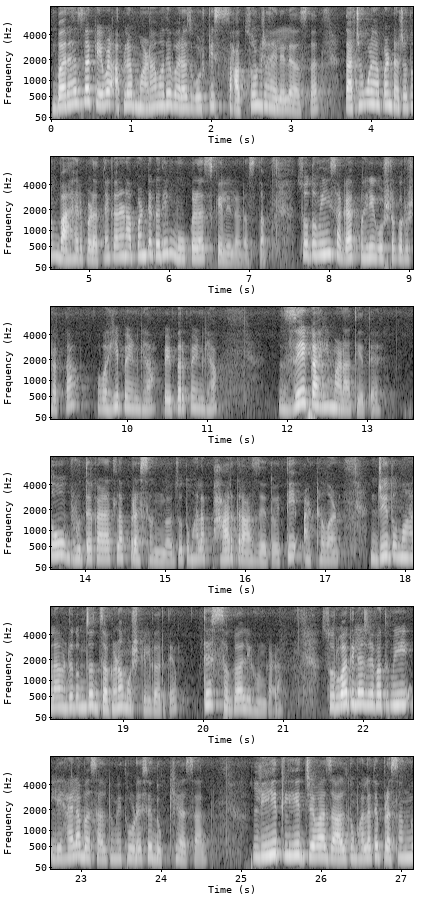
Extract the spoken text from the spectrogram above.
बऱ्याचदा केवळ आपल्या मनामध्ये बऱ्याच गोष्टी साचून राहिलेल्या असतात. त्याच्यामुळे आपण त्याच्यातून बाहेर पडत नाही कारण आपण ते कधी मोकळंच केलेलं नसतं. सो तुम्ही सगळ्यात पहिली गोष्ट करू शकता. वही पेन घ्या पेपर पेन घ्या. जे काही मनात येते तो भूतकाळातला प्रसंग जो तुम्हाला फार त्रास देतो आहे ती आठवण जी तुम्हाला म्हणजे तुमचं जगणं मुश्किल करते ते सगळं लिहून काढा. सुरुवातीला जेव्हा तुम्ही लिहायला बसाल तुम्ही थोडेसे दुःखी असाल लिहित लिहित जेव्हा जाल तुम्हाला ते प्रसंग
